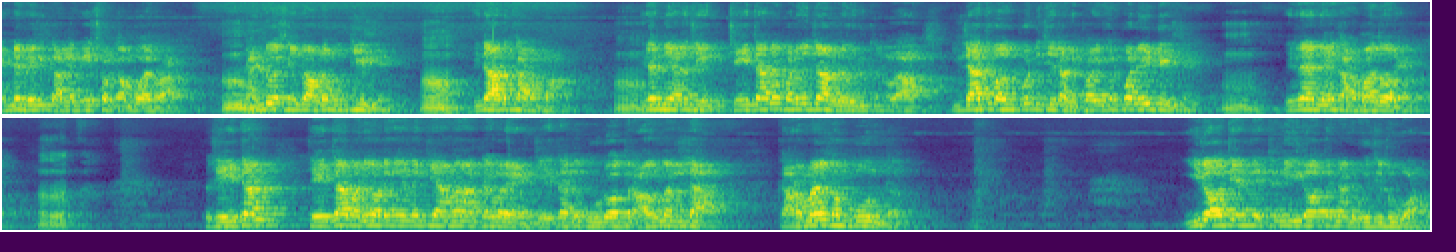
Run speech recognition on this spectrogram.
എന്റെ പേരിൽ കള്ളക്കേസ് കൊടുക്കാൻ പോയതാണ് രണ്ടു വർഷം കഴിയുമ്പോൾ അവിടെ ബുദ്ധിയില്ലേ? ഇതാണ് കർമ്മ. ഇതെന്നെയാണ് ചെയ്താന്ന് പണി വെച്ചാണല്ലോ ഇല്ലാത്ത വകുപ്പ് ചെയ്താണ് ഇപ്പൊ ഇവർക്ക് പണി കിട്ടിയില്ലേ ഇതാണ് ഞാൻ കർമ്മ എന്ന് പറയാം. ഇപ്പൊ ചെയ്താൻ ചെയ്താൻ പണി തുടങ്ങിയെന്നൊക്കെയാണ് അദ്ദേഹം പറയുന്നത്. ചെയ്താന്റെ കൂടോത്ര അതൊന്നല്ല. കർമ്മ സംഭവമുണ്ട്. ഈ ലോകത്തിൽ തെറ്റിന് ഈ ലോകത്തിന് അനുഭവിച്ചിട്ട് പോകണം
